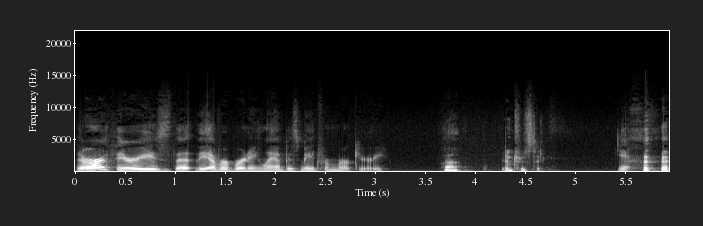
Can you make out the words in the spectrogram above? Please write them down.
there are theories that the ever burning lamp is made from mercury. Huh, interesting. Yeah.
